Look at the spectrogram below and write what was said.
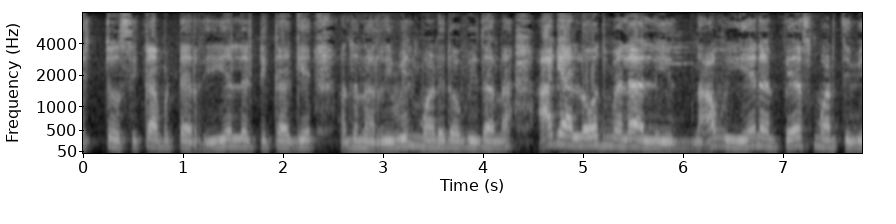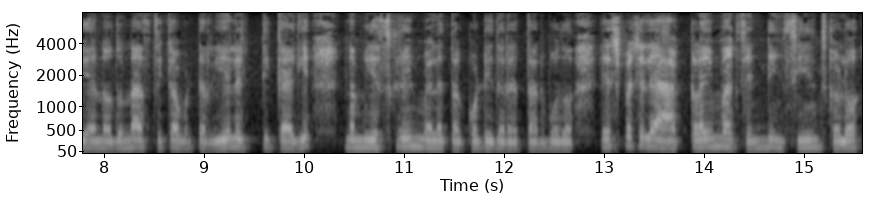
ಎಷ್ಟು ಸಿಕ್ಕಾಬಿಟ್ಟೆ ರಿಯಲಿಟಿಕ್ಕಾಗಿ ಅದನ್ನು ರಿವೀಲ್ ಮಾಡಿರೋ ವಿಧಾನ. ಹಾಗೆ ಅಲ್ಲಿ ಹೋದ್ಮೇಲೆ ಅಲ್ಲಿ ನಾವು ಏನೇನು ಫೇಸ್ ಮಾಡ್ತೀವಿ ಅನ್ನೋದನ್ನ ಸಿಕ್ಕಾಬಿಟ್ಟು ರಿಯಲಿಸ್ಟಿಕ್ ಆಗಿ ನಮಗೆ ಸ್ಕ್ರೀನ್ ಮೇಲೆ ತಗೊಟ್ಟಿದ್ದಾರೆ ಅಂತ ಅನ್ಬೋದು. ಎಸ್ಪೆಷಲಿ ಆ ಕ್ಲೈಮ್ಯಾಕ್ಸ್ ಎಂಡಿಂಗ್ ಸೀನ್ಸ್ಗಳು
